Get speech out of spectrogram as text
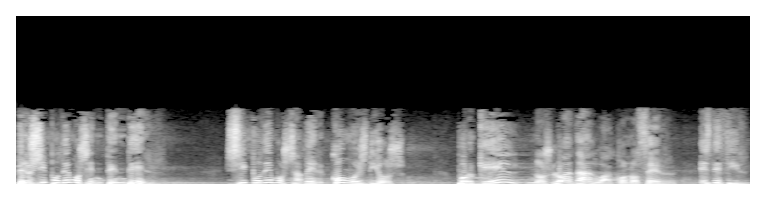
Pero sí podemos entender sí podemos saber cómo es Dios porque Él nos lo ha dado a conocer, es decir,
